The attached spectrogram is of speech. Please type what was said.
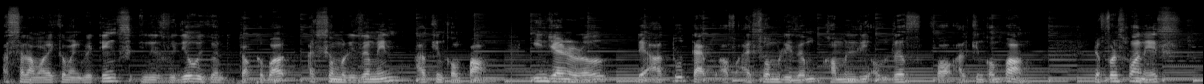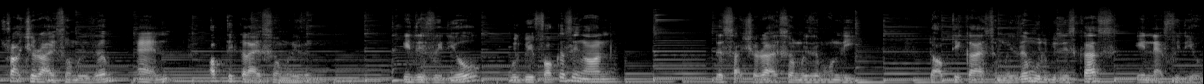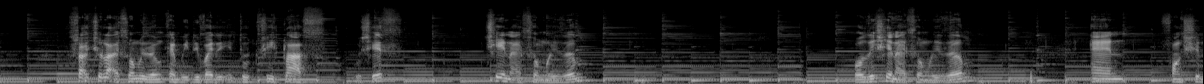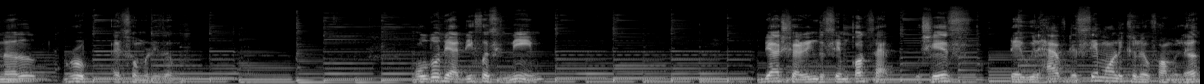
Assalamualaikum and greetings. In this video, we're going to talk about isomerism in alkane compound. In general, there are two types of isomerism commonly observed for alkane compound. The first one is structural isomerism and optical isomerism. In this video, we'll be focusing on the structural isomerism only. The optical isomerism will be discussed in next video. Structural isomerism can be divided into three classes, which is chain isomerism, position isomerism, and functional group isomerism. Although they are different in name, they are sharing the same concept, which is they will have the same molecular formula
